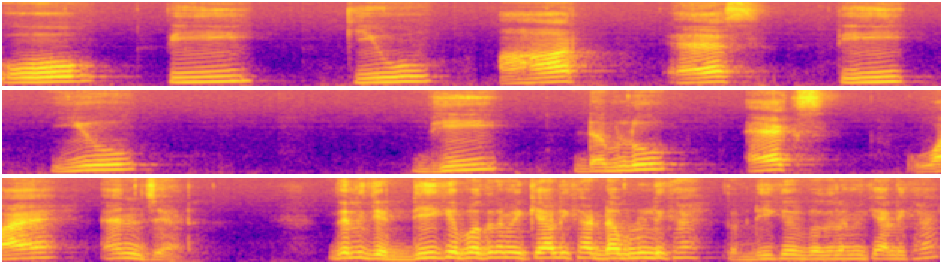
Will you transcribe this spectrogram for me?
O P Q R S T U V W X Y and Z. देख लीजिए, डी के बदले में क्या लिखा है? डब्लू लिखा है। तो डी के बदले में क्या लिखा है?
